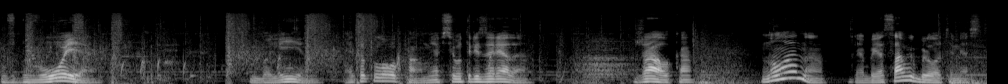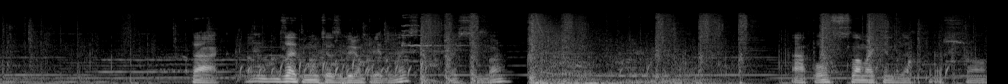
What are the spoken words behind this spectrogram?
Вдвое. Блин, это плохо. У меня всего три заряда. Жалко. Ну ладно. Я бы я сам выбрал это место. Так. За это мы у тебя заберем преданность. Спасибо. А, полностью сломать нельзя. Хорошо.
